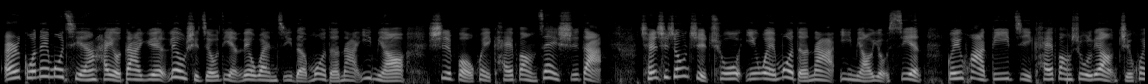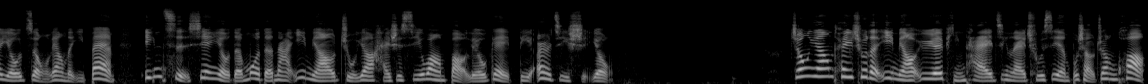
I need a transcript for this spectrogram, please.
而国内目前还有大约六十九点六万剂的莫德纳疫苗，是否会开放再施打？陈时中指出，因为莫德纳疫苗有限，规划第一剂开放数量只会有总量的一半，因此现有的莫德纳疫苗主要还是希望保留给第二剂使用。中央推出的疫苗预约平台近来出现不少状况，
